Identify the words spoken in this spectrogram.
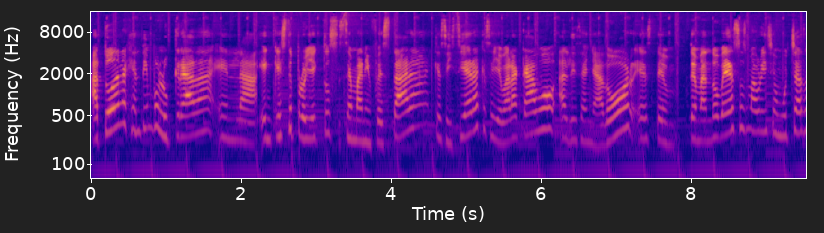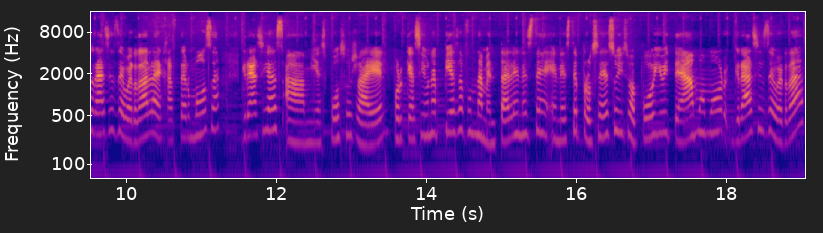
a toda la gente involucrada en, la, en que este proyecto se manifestara, que se hiciera, que se llevara a cabo, al diseñador, este, te mando besos Mauricio, muchas gracias, de verdad la dejaste hermosa. Gracias a mi esposo Israel, porque ha sido una pieza fundamental en este, en este proceso y su apoyo y te amo amor, gracias de verdad.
